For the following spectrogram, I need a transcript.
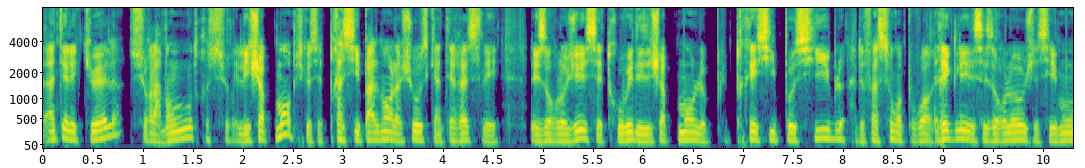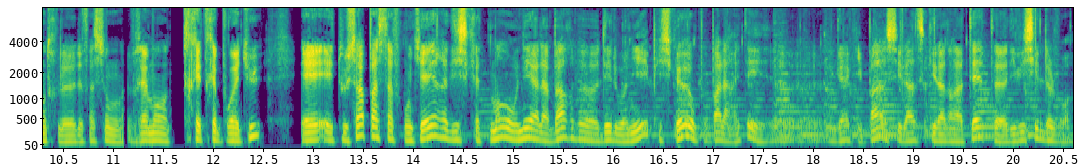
intellectuelles sur la montre, sur l'échappement, puisque c'est principalement la chose qui intéresse les, horlogers, c'est trouver des échappements le plus précis possible, de façon à pouvoir régler ces horloges et ces montres de façon vraiment très très pointue. Et, tout ça passe la frontière discrètement au nez à la barbe des douaniers, puisqu'on ne peut pas l'arrêter. Euh, le gars qui passe, il a ce qu'il a dans la tête, euh, difficile de le voir.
